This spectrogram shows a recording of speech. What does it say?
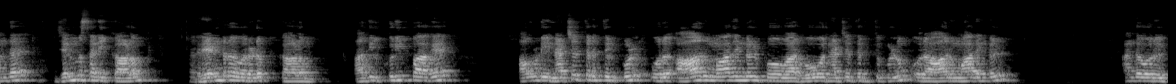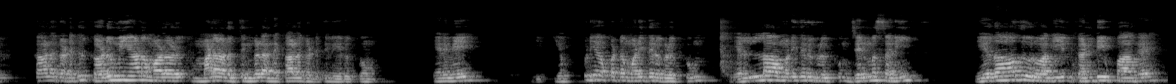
அந்த ஜென்ம சனி காலம் ரெண்டரை வருட காலம். அதில் குறிப்பாக அவருடைய நட்சத்திரத்திற்குள் ஒரு ஆறு மாதங்கள் போவார். ஒவ்வொரு நட்சத்திரத்துக்குள்ளும் ஒரு ஆறு மாதங்கள். அந்த ஒரு காலகட்டத்தில் கடுமையான மன அழு- மன அழுத்தங்கள் அந்த காலகட்டத்தில் இருக்கும். எனவே எப்படியாப்பட்ட மனிதர்களுக்கும் எல்லா மனிதர்களுக்கும் ஜென்ம சனி ஏதாவது ஒரு வகையில் கண்டிப்பாக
